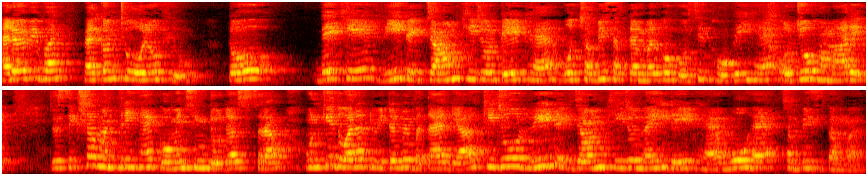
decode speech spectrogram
Hello everyone welcome to all of you तो देखिए रीट एग्ज़ाम की जो डेट है, वो 26 सितंबर को घोषित हो गई है और जो हमारे, जो शिक्षा मंत्री हैं गोविंद सिंह डोटासरा, उनके द्वारा ट्विटर पे बताया गया कि जो रीट एग्ज़ाम की जो नई डेट है, वो है 26 सितंबर.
